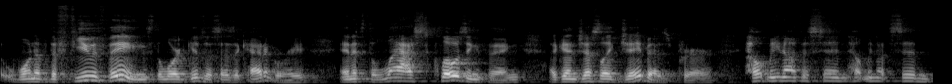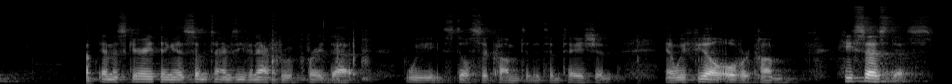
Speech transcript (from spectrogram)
one of the few things the Lord gives us as a category, and it's the last closing thing. Again, just like Jabez's prayer help me not to sin, help me not to sin. And the scary thing is, sometimes even after we've prayed that, we still succumb to the temptation and we feel overcome. He says this.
